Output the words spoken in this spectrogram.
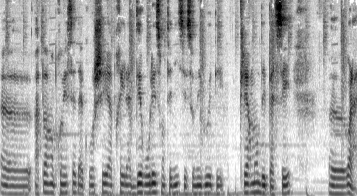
Euh, à part un premier set accroché, après il a déroulé son tennis et Sonego était clairement dépassé. Euh, voilà,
